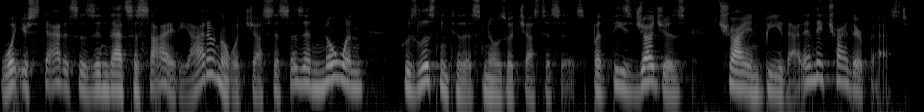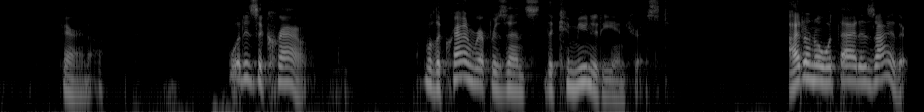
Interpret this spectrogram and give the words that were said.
what your status is in that society. I don't know what justice is, and no one who's listening to this knows what justice is. But these judges try and be that, and they try their best. Fair enough. What is a crown? Well, the crown represents the community interest. I don't know what that is either.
